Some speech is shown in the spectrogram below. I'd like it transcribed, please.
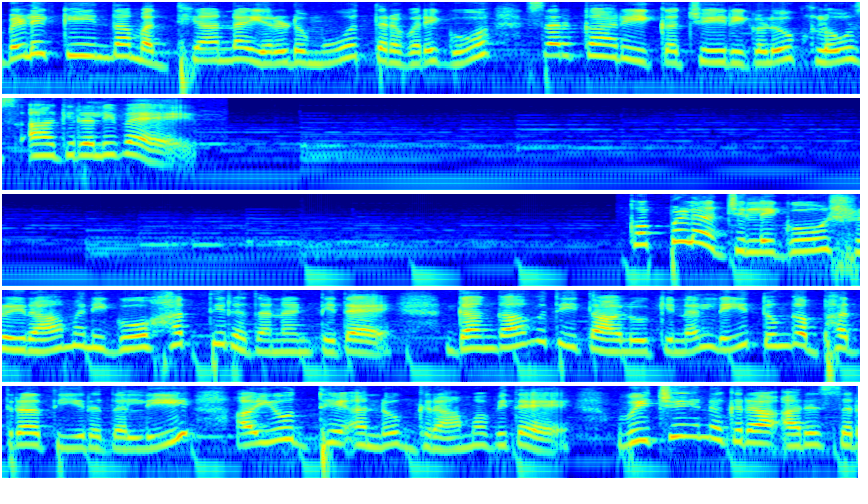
ಬೆಳಗ್ಗೆಯಿಂದ ಮಧ್ಯಾಹ್ನ ಎರಡು ಮೂವತ್ತರವರೆಗೂ ಸರ್ಕಾರಿ ಕಚೇರಿಗಳು ಕ್ಲೋಸ್ ಆಗಿರಲಿವೆ. ಕೊಪ್ಪಳ ಜಿಲ್ಲೆಗೂ ಶ್ರೀರಾಮನಿಗೂ ಹತ್ತಿರದ ನಂಟಿದೆ. ಗಂಗಾವತಿ ತಾಲೂಕಿನಲ್ಲಿ ತುಂಗಭದ್ರಾ ತೀರದಲ್ಲಿ ಅಯೋಧ್ಯೆ ಅನ್ನೋ ಗ್ರಾಮವಿದೆ. ವಿಜಯನಗರ ಅರಸರ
